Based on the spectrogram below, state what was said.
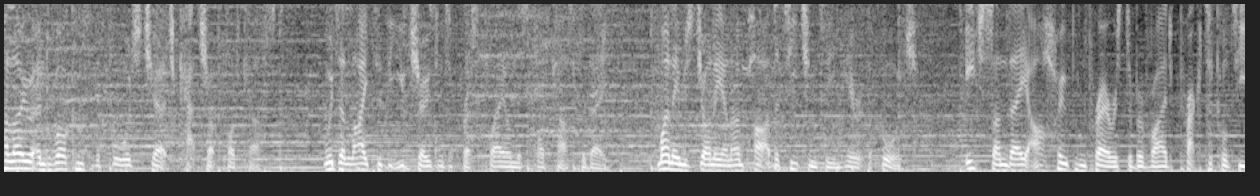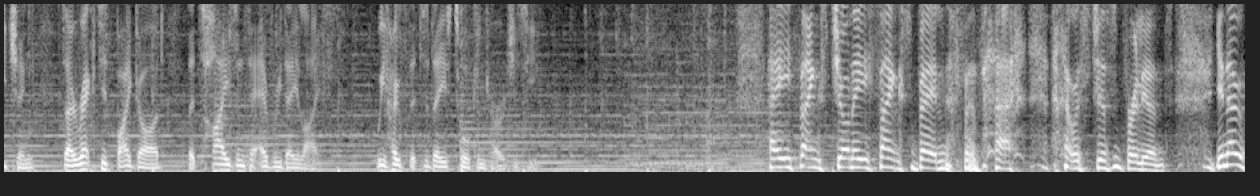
Hello, and welcome to the Forge Church Catch Up Podcast. We're delighted that you've chosen to press play on this podcast today. My name is Johnny, and I'm part of the teaching team here at the Forge. Each Sunday, our hope and prayer is to provide practical teaching directed by God that ties into everyday life. We hope that today's talk encourages you. Hey, thanks, Johnny. Thanks, Ben, for that. That was just brilliant. You know,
